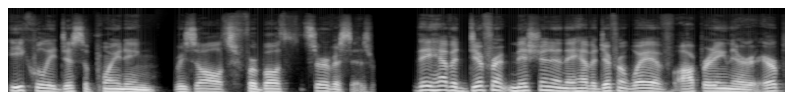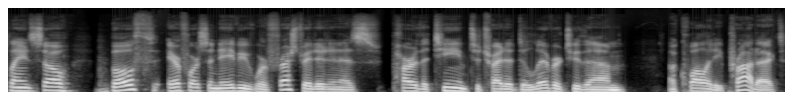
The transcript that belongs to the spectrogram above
equally disappointing results for both services. They have a different mission and they have a different way of operating their airplanes. So both Air Force and Navy were frustrated, and as part of the team to try to deliver to them a quality product,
